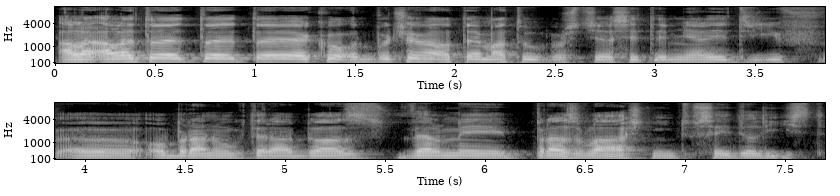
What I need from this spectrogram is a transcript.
Ale, ale to, je, to, je, to je jako odbočujeme od tématu, prostě si ty měli dřív uh, obranu, která byla velmi prazvláštní, to say the least.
